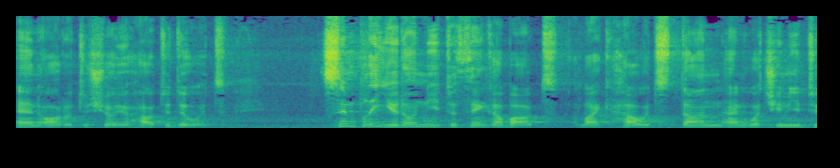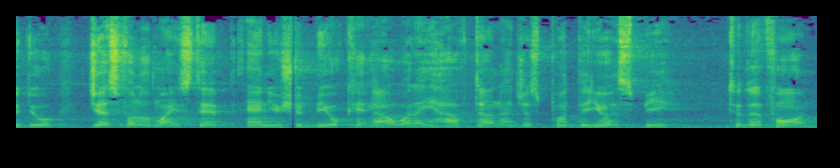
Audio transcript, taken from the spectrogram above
in order to show you how to do it. Simply, you don't need to think about like how it's done and what you need to do. Just follow my step and you should be okay. Now what I have done, I just put the USB to the phone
